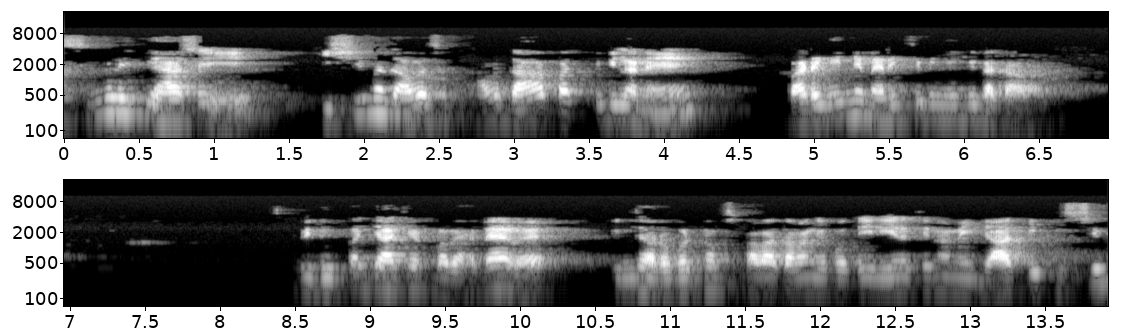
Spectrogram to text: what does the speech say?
සිංහල ඉතිහාසයේ කිසිම දවසක කවදාකවත් තිබිලා නැහැ බඩගින්නේ මැරිච්ච මිනිහෙක්ගේ කතාවක්. මේ දුක්ඛ જાතියක් බව හැබෑව ඉන්දා රොබර්ට් නොක්ස් පවා තමන්ගේ පොතේ ලියලා තියෙනවා මේ જાති කිසිම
